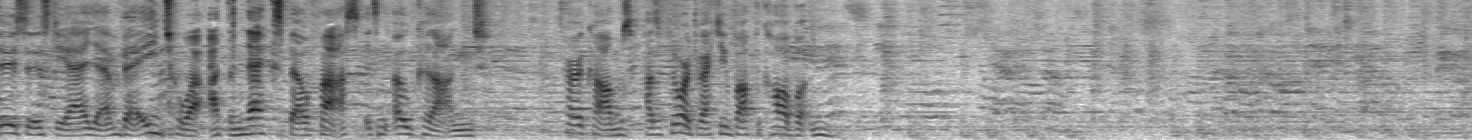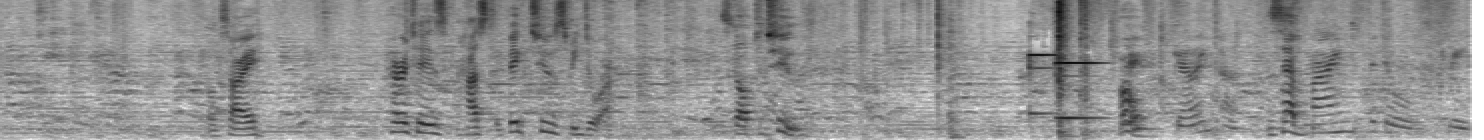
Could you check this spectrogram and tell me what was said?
This is the elevator at the next Belfast. It's in Oakland. Here comes. Has a floor directly above the call button. Oh, sorry. Here it is. Has a big two-speed door. It's got up to two. Oh, going up. The set Mind the please.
